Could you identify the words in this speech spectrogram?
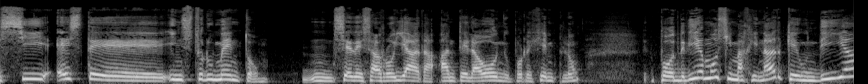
si este instrumento mm, se desarrollara ante la ONU, por ejemplo, podríamos imaginar que un día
